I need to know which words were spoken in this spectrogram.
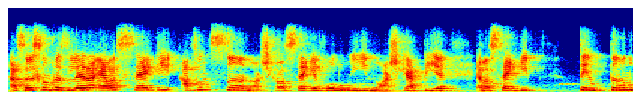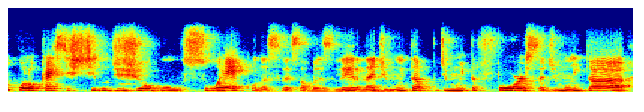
a seleção brasileira, ela segue avançando, acho que ela segue evoluindo, acho que a Pia, ela segue tentando colocar esse estilo de jogo sueco na seleção brasileira, né? De muita, de muita força, de muita,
